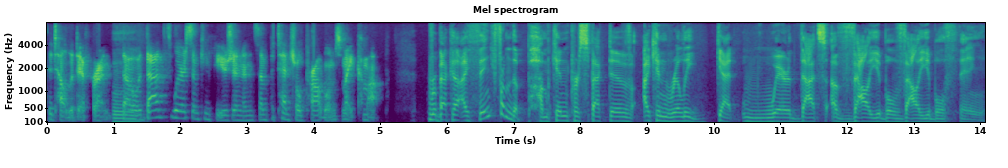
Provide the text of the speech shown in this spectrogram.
to tell the difference. Mm. so that's where some confusion and some potential problems might come up. Rebecca i think from the pumpkin perspective i can really get where that's a valuable, valuable thing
